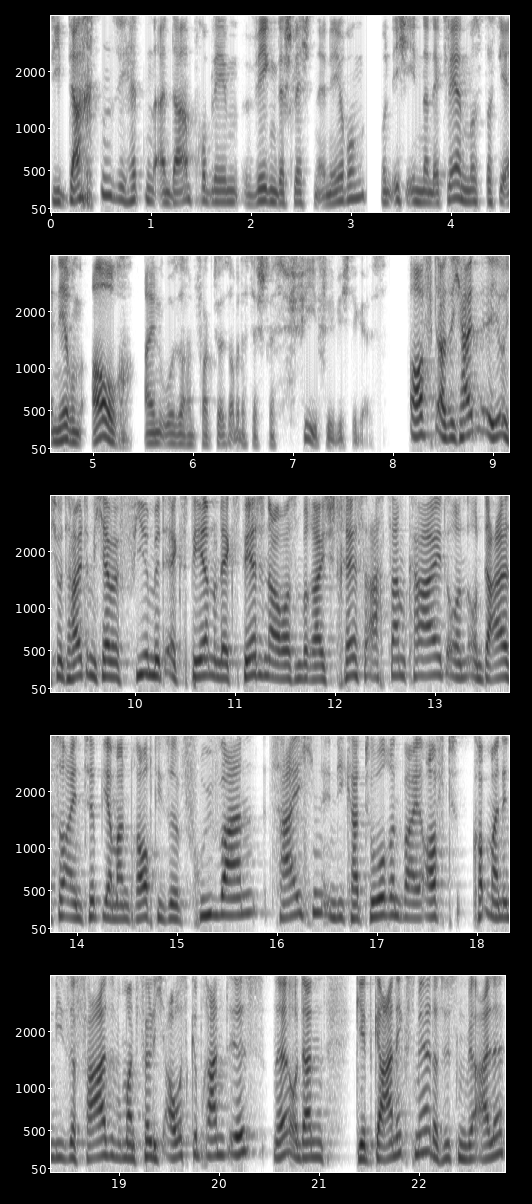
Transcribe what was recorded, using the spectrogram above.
die dachten, sie hätten ein Darmproblem wegen der schlechten Ernährung und ich ihnen dann erklären muss, dass die Ernährung auch ein Ursachenfaktor ist, aber dass der Stress viel, viel wichtiger ist. Oft, also ich, halt, ich unterhalte mich ja viel mit Experten und Expertinnen auch aus dem Bereich Stress, Achtsamkeit und, und da ist so ein Tipp, ja, man braucht diese Frühwarnzeichen, Indikatoren, weil oft kommt man in diese Phase, wo man völlig ausgebrannt ist ne, und dann geht gar nichts mehr, das wissen wir alle.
